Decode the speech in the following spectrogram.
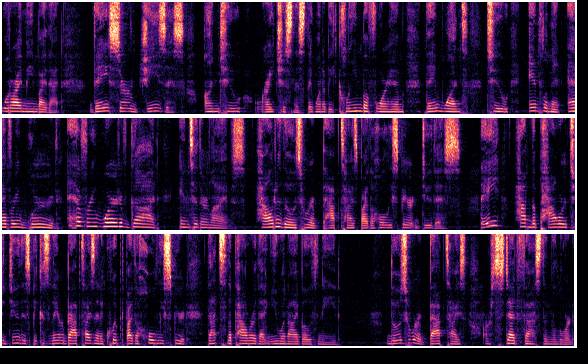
What do I mean by that? They serve Jesus unto righteousness. They want to be clean before Him. They want to implement every word, every word of God into their lives. How do those who are baptized by the Holy Spirit do this? They have the power to do this because they are baptized and equipped by the Holy Spirit. That's the power that you and I both need. Those who are baptized are steadfast in the Lord,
